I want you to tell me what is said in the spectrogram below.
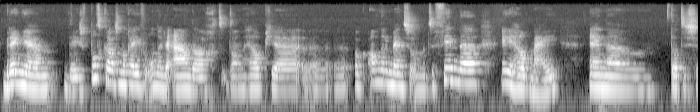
breng je deze podcast nog even onder de aandacht. Dan help je uh, uh, ook andere mensen om het te vinden. En je helpt mij. En um, dat is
